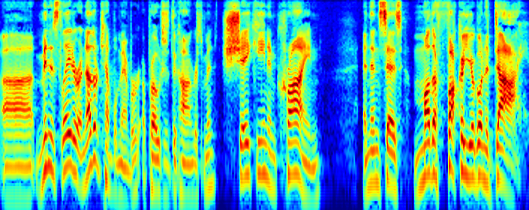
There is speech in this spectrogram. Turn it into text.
Uh, minutes later, another Temple member approaches the congressman, shaking and crying, and then says, Motherfucker, you're going to die.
